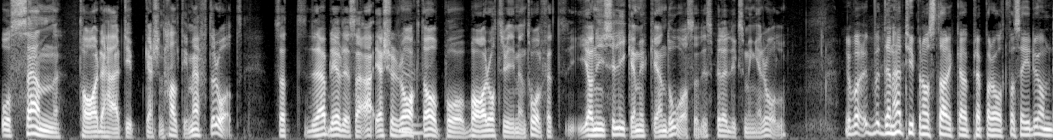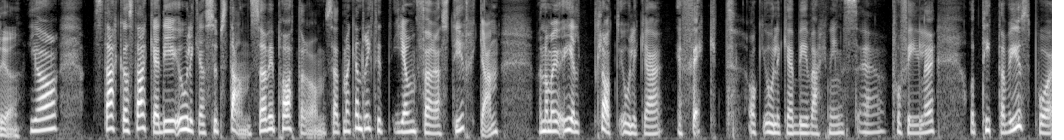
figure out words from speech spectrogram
och sen tar det här typ kanske en halvtimme efteråt. Så att det där blev det så här, jag kör rakt mm. av på bara Otrivin mentol för att jag nyser lika mycket ändå så det spelar liksom ingen roll. Den här typen av starka preparat, vad säger du om det? Ja, starka och starka, det är olika substanser vi pratar om så att man kan inte riktigt jämföra styrkan. Men de har ju helt klart olika effekt och olika biverkningsprofiler. Och tittar vi just på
